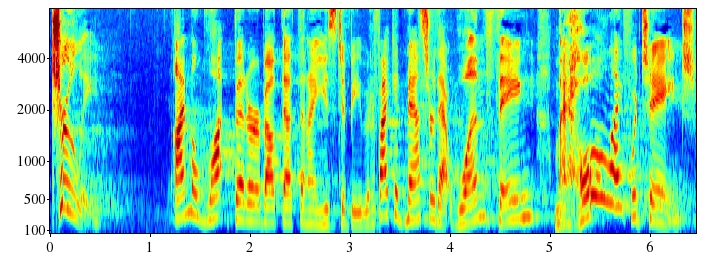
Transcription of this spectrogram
Truly. I'm a lot better about that than I used to be, but if I could master that one thing, my whole life would change.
